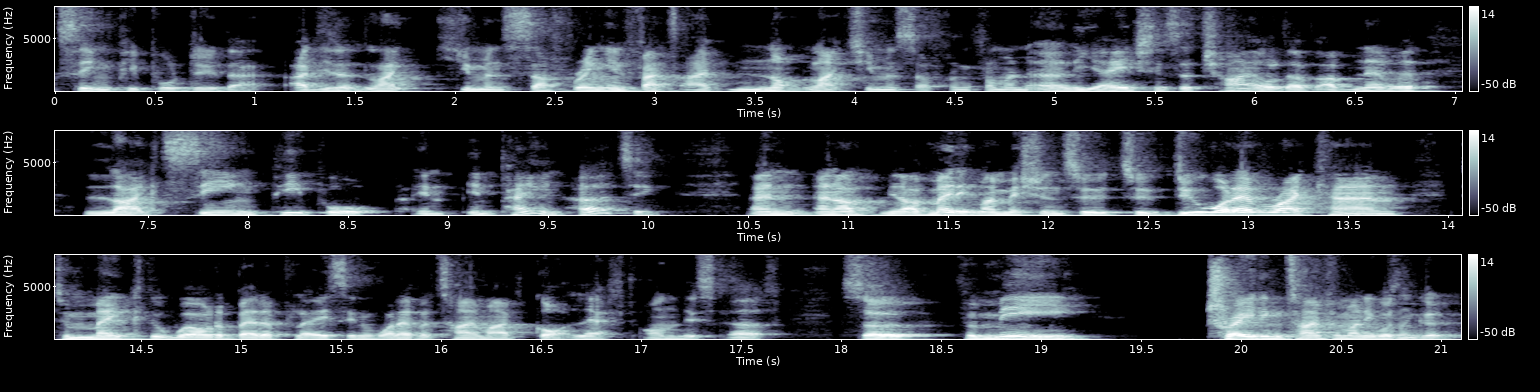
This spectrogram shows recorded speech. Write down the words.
seeing people do that. I didn't like human suffering. In fact, I've not liked human suffering from an early age since a child. I've, I've never liked seeing people in, in pain, hurting. And, and I've, you know, I've made it my mission to, to do whatever I can to make the world a better place in whatever time I've got left on this earth. So for me, trading time for money wasn't good.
